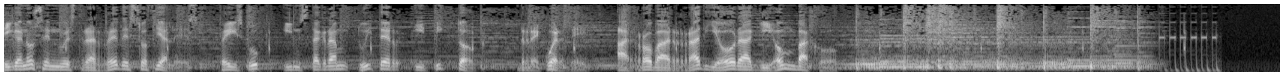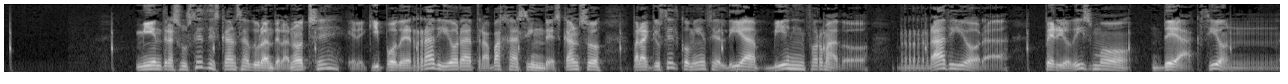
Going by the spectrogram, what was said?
Síganos en nuestras redes sociales, Facebook, Instagram, Twitter y TikTok. Recuerde, arroba Radio Hora guion bajo. Mientras usted descansa durante la noche, el equipo de Radio Hora trabaja sin descanso para que usted comience el día bien informado. Radio Hora, periodismo de acción.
